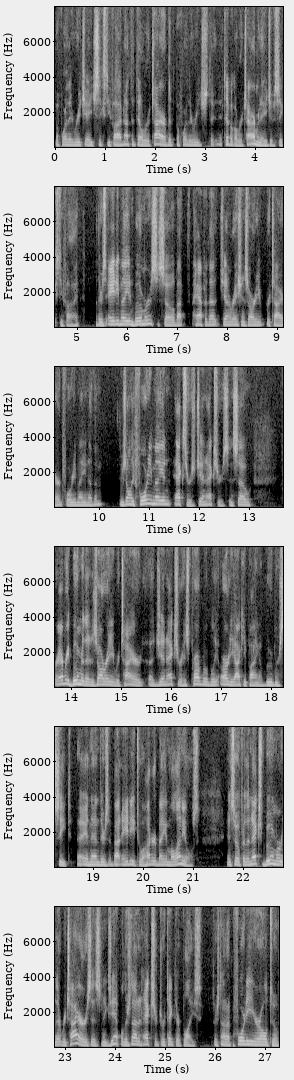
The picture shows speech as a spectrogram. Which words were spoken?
before they reach age 65. Not that they'll retire, but before they reach the typical retirement age of 65. There's 80 million boomers, so about half of that generation is already retired, 40 million of them. There's only 40 million Xers, Gen Xers. And so for every boomer that is already retired, a Gen Xer is probably already occupying a boomer seat. And then there's about 80 to 100 million millennials. And so for the next boomer that retires, as an example, there's not an Xer to take their place. There's not a 40 year old to a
